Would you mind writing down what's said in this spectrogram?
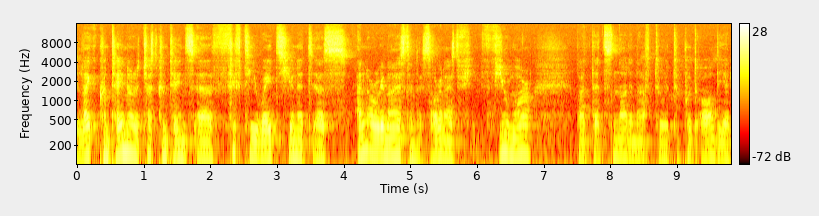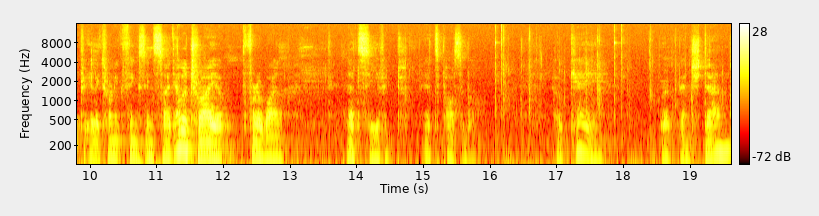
like a container, it just contains a 50 weight unit as unorganized and as organized few more, but that's not enough to, to put all the electronic things inside. I will try uh, for a while. Let's see if it it's possible. Okay, workbench done.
